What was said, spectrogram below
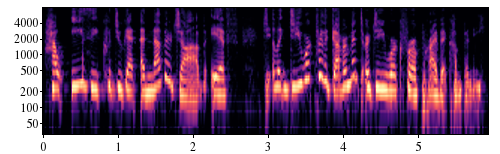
How easy could you get another job if do, like do you work for the government or do you work for a private company?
